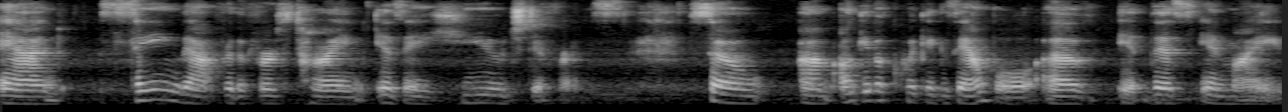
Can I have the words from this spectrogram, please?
And seeing that for the first time is a huge difference. So um, I'll give a quick example of it, this in my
